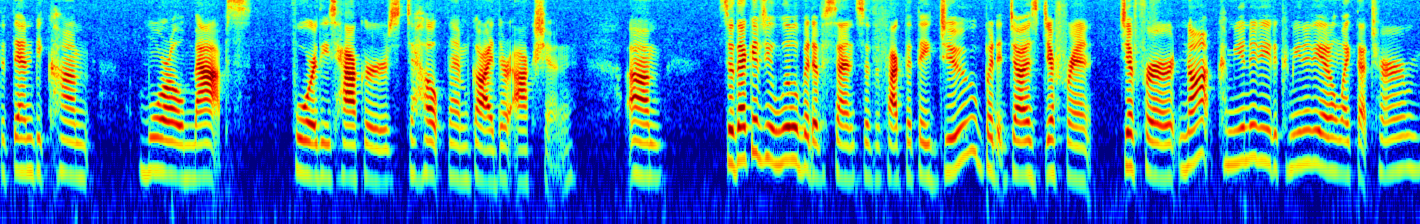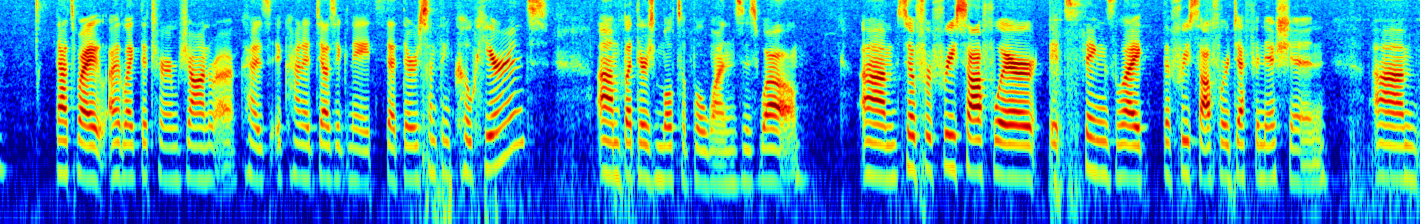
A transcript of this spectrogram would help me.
that then become moral maps for these hackers to help them guide their action. Um, so that gives you a little bit of sense of the fact that they do, but it does different, differ, not community to community. I don't like that term. That's why I, like the term genre because it kind of designates that there's something coherent, um, but there's multiple ones as well. Um, so for free software, it's things like the free software definition. Um,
